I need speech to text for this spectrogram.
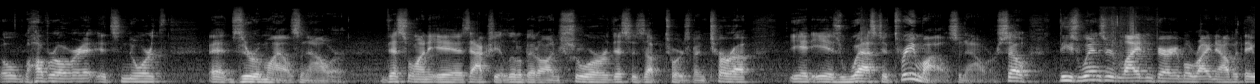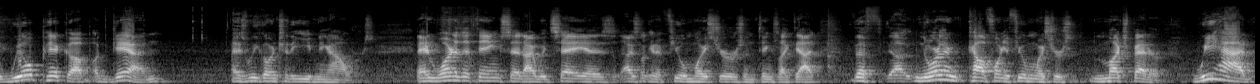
oh, hover over it. It's north at zero miles an hour. This one is actually a little bit onshore. This is up towards Ventura. It is west at three miles an hour. So these winds are light and variable right now, but they will pick up again as we go into the evening hours. And one of the things that I would say is, I was looking at fuel moistures and things like that. The uh, Northern California fuel moisture is much better. We had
